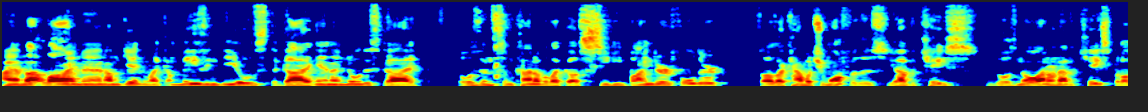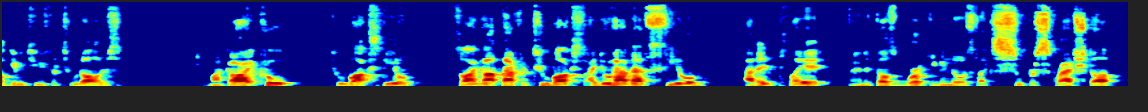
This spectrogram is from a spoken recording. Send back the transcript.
I am not lying, man. I'm getting like amazing deals. The guy again, I know this guy. It was in some kind of like a CD binder folder. So I was like, "How much you want for this? You have the case?" He goes, "No, I don't have the case, but I'll give it to you for two dollars." I'm like, "All right, cool, two bucks deal." So I got that for two bucks. I do have that sealed. I did play it, and it does work, even though it's like super scratched up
